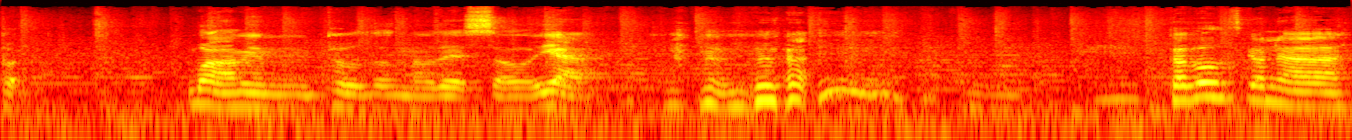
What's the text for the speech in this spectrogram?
but well, I mean, Pebble doesn't know this, so yeah. Pebble's gonna.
